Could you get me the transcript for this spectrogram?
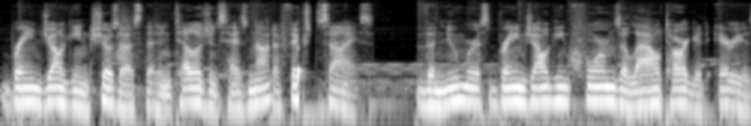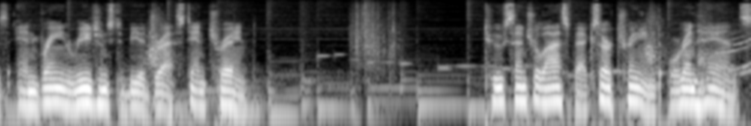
Brain jogging shows us that intelligence has not a fixed size. The numerous brain jogging forms allow target areas and brain regions to be addressed and trained. Two central aspects are trained or enhanced,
